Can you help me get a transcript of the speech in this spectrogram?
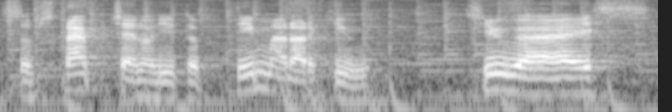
subscribe channel YouTube Tim RRQ. See you guys!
